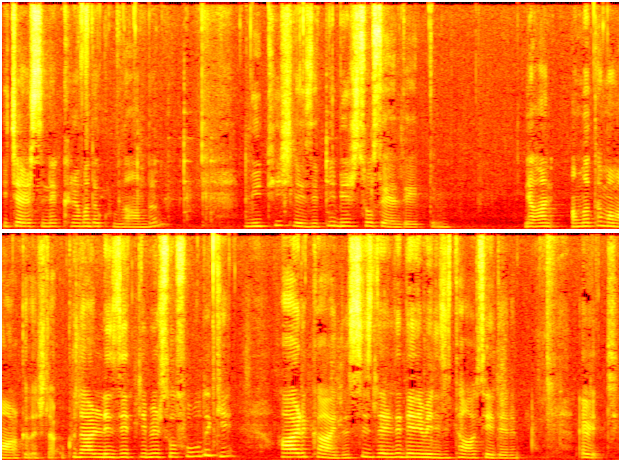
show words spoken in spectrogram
İçerisine krema da kullandım. Müthiş lezzetli bir sos elde ettim. Yani anlatamam arkadaşlar. O kadar lezzetli bir sos oldu ki harikaydı. Sizlere de denemenizi tavsiye ederim. Evet.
